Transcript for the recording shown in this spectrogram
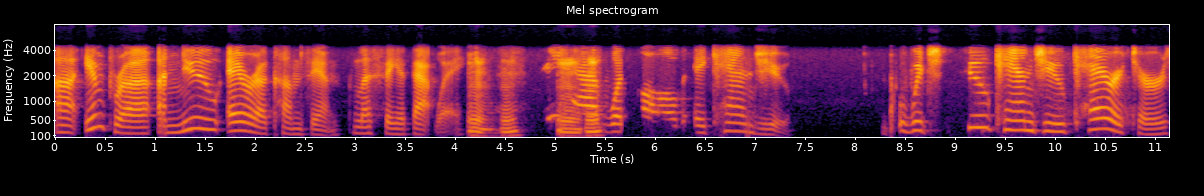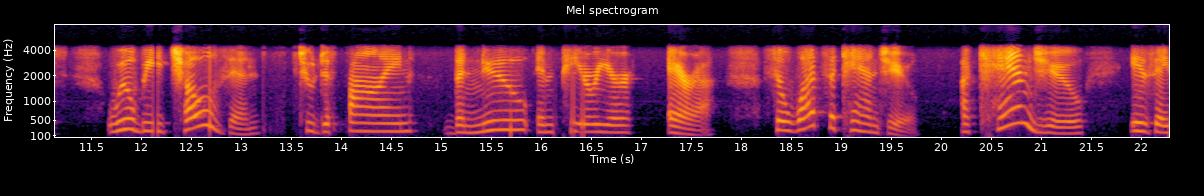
uh, emperor, a new era comes in, let's say it that way, Mhm. they Mhm. have what's called a kanji, which two kanji characters will be chosen to define the new imperial era. So, what's a kanji? A kanji is a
